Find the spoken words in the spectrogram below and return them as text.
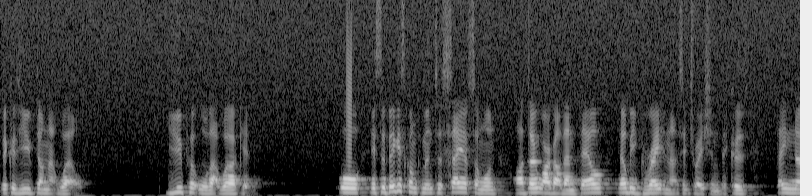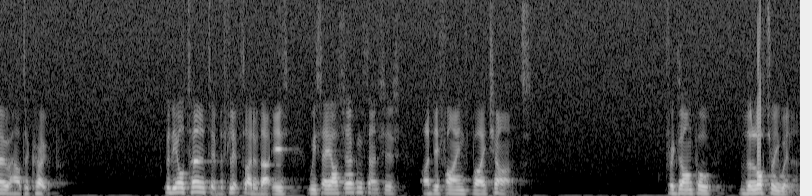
because you've done that well. You put all that work in. Or it's the biggest compliment to say of someone, oh, don't worry about them. They'll, they'll be great in that situation because they know how to cope. But the alternative, the flip side of that, is we say our circumstances are defined by chance. For example, the lottery winner,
